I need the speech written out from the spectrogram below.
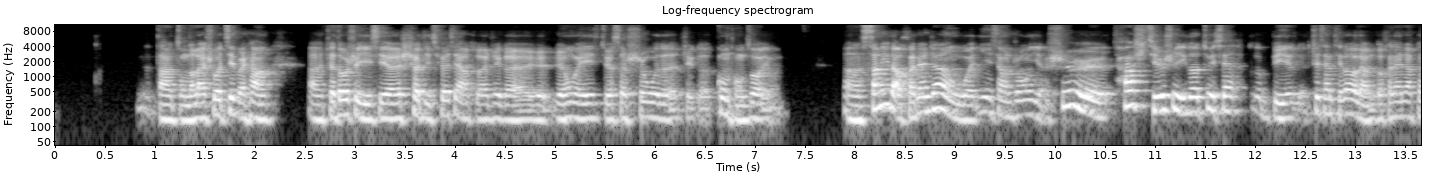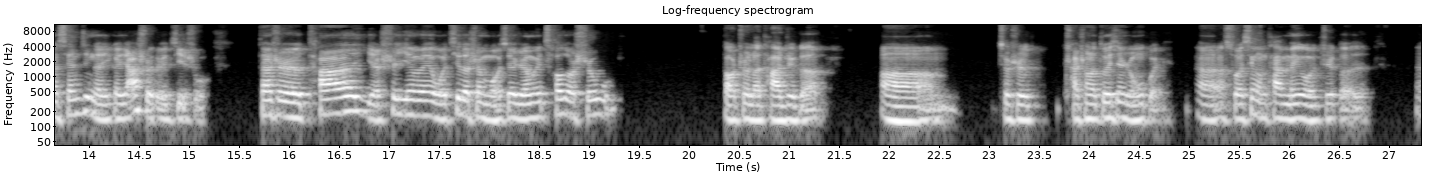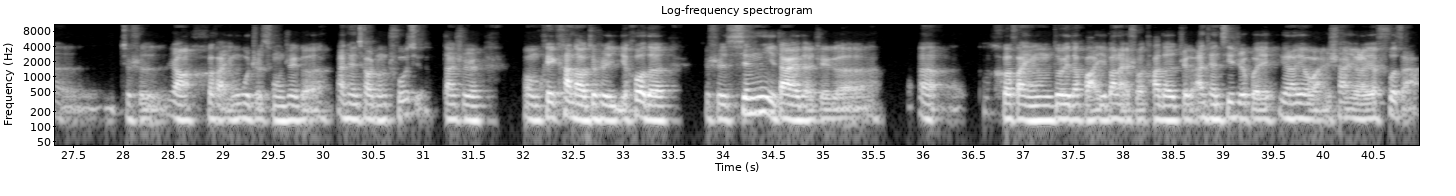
当然，总的来说，基本上，呃，这都是一些设计缺陷和这个人人为决策失误的这个共同作用。呃，三里岛核电站，我印象中也是，它其实是一个最先比之前提到的两个核电站更先进的一个压水堆技术，但是它也是因为我记得是某些人为操作失误，导致了它这个，呃，就是产生了堆芯熔毁。呃，所幸它没有这个，呃，就是让核反应物质从这个安全壳中出去。但是我们可以看到，就是以后的，就是新一代的这个，呃。核反应堆的话，一般来说，它的这个安全机制会越来越完善，越来越复杂，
